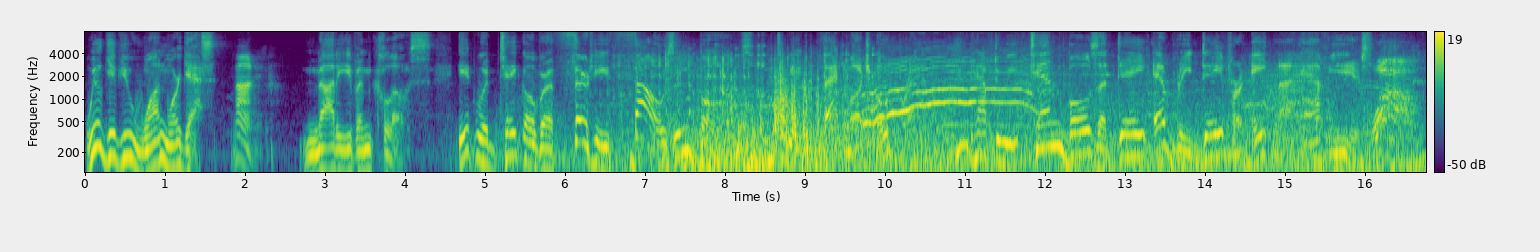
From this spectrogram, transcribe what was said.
We'll give you one more guess. Nine. Not even close. It would take over 30,000 bowls. To eat that much oat bran, you'd have to eat 10 bowls a day every day for eight and a half years. Wow!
